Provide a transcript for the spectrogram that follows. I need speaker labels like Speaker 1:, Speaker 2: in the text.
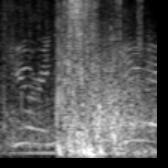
Speaker 1: securing. new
